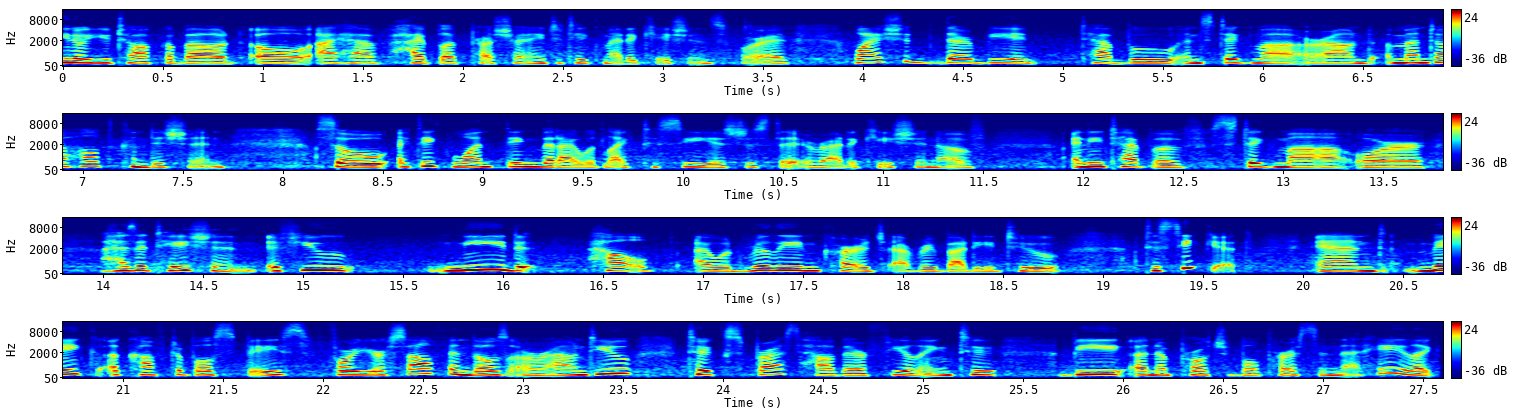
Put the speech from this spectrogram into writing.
you know you talk about, oh, I have high blood pressure, I need to take medications for it. Why should there be a taboo and stigma around a mental health condition? So I think one thing that I would like to see is just the eradication of any type of stigma or hesitation. If you need help, I would really encourage everybody to to seek it and make a comfortable space for yourself and those around you to express how they're feeling, to be an approachable person that, hey, like,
